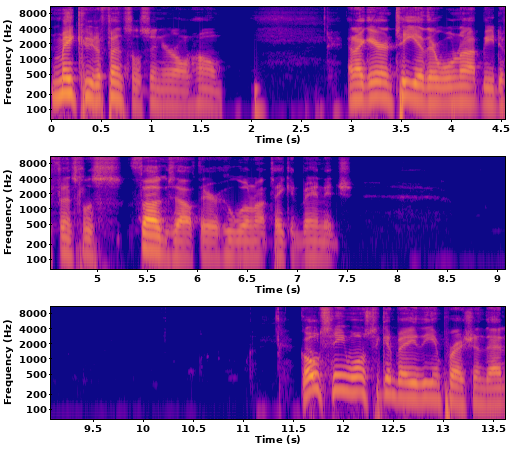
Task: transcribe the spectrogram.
make you defenseless in your own home. And I guarantee you, there will not be defenseless thugs out there who will not take advantage Goldstein wants to convey the impression that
